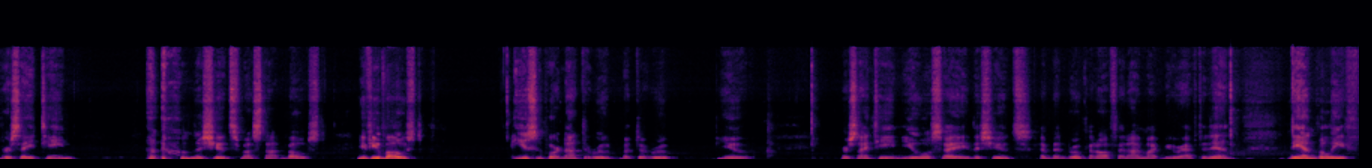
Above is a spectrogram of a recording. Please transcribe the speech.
Verse 18 the shoots must not boast. If you boast, you support not the root, but the root you. Verse 19, you will say, The shoots have been broken off that I might be grafted in. The unbelief,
